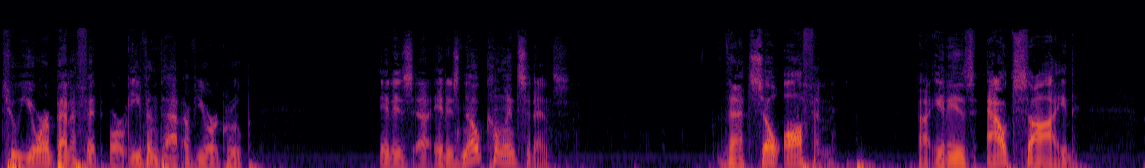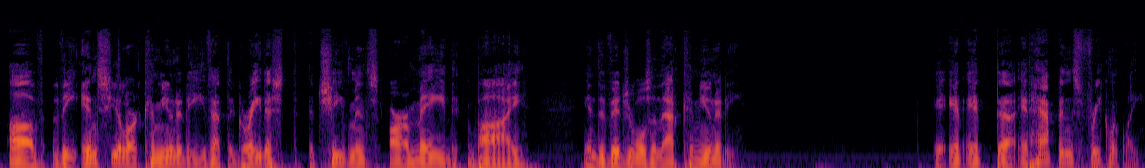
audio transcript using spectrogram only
to your benefit or even that of your group. It is uh, it is no coincidence that so often uh, it is outside of the insular community that the greatest achievements are made by individuals in that community. It it it, uh, it happens frequently.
